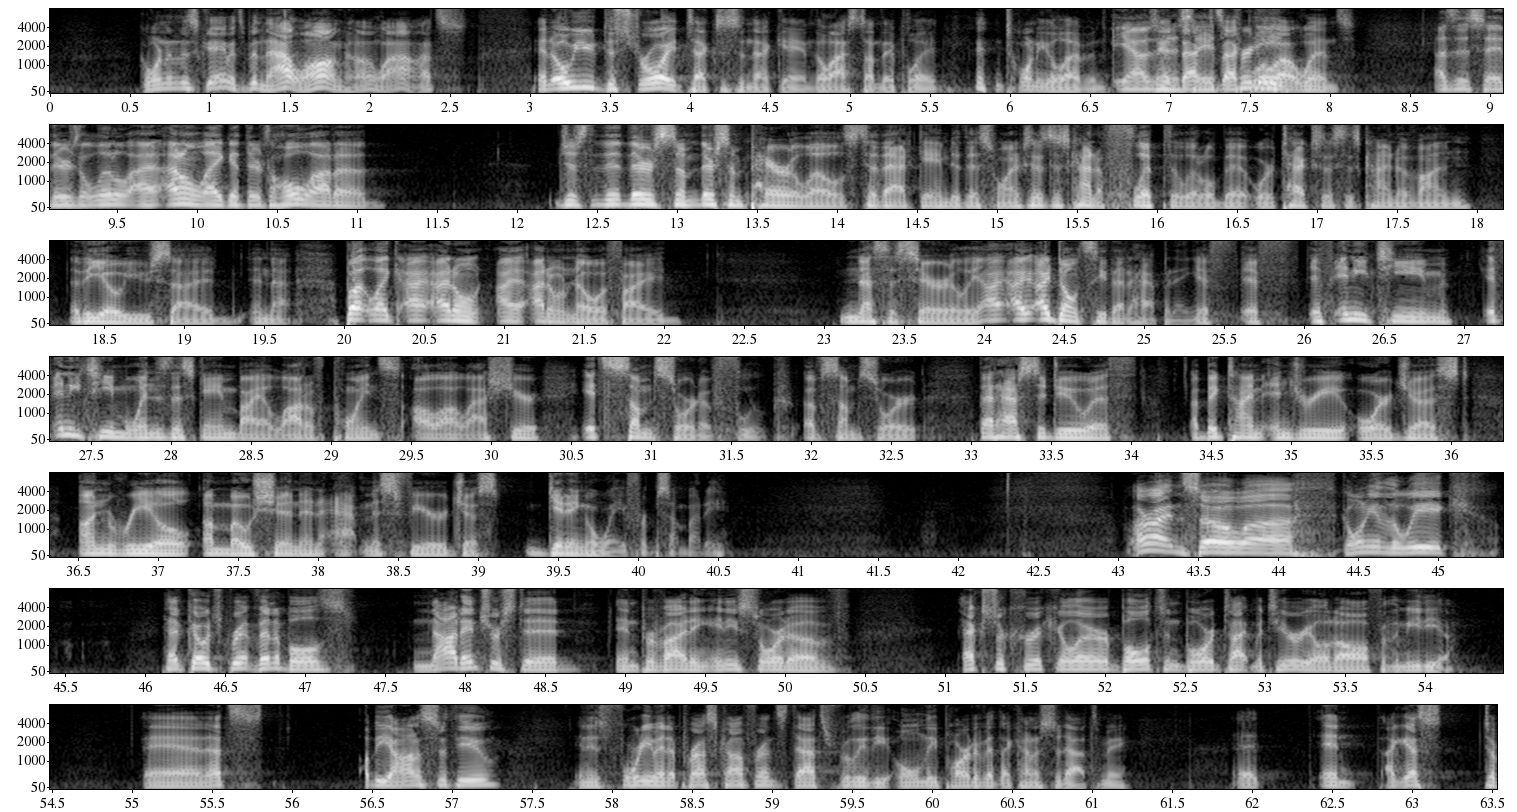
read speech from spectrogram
Going in this game, it's been that long, huh? Wow, that's and OU destroyed Texas in that game the last time they played in 2011. Yeah, I was gonna say, it's pretty- blowout wins. I was gonna say, there's a little, I, I don't like it. There's a whole lot of, just there's some there's some parallels to that game to this one because it's just kind of flipped a little bit where Texas is kind of on the OU side in that. But like I, I don't I, I don't know if I necessarily I, I, I don't see that happening. If if if any team if any team wins this game by a lot of points a la last year, it's some sort of fluke of some sort that has to do with a big time injury or just unreal emotion and atmosphere just getting away from somebody. All right, and so uh, going into the week, head coach Brent Venables not interested in providing any sort of extracurricular bulletin board type material at all for the media, and that's I'll be honest with you. In his 40 minute press conference, that's really the only part of it that kind of stood out to me. It, and I guess to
